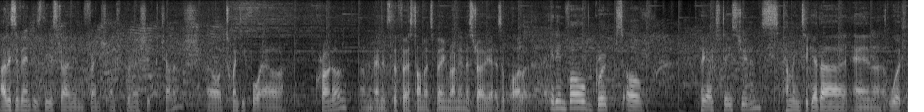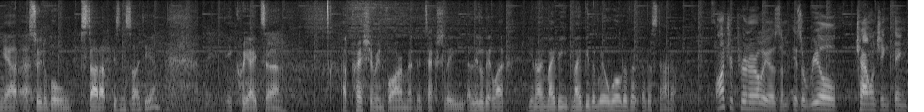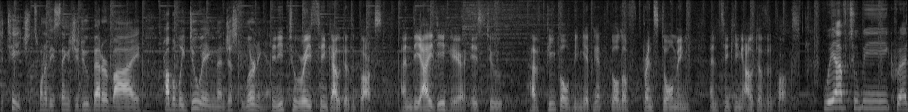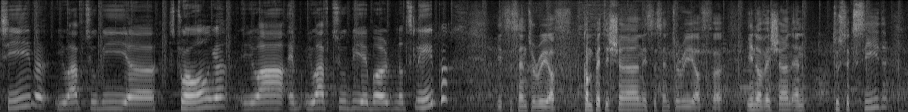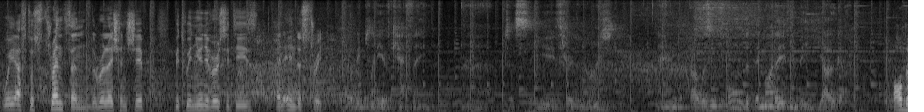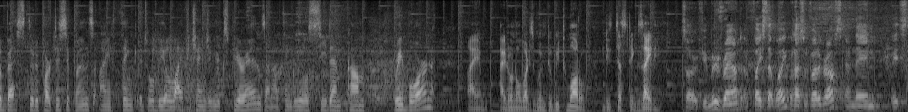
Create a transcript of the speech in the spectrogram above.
Uh, this event is the Australian French Entrepreneurship Challenge, or 24 hour chrono, um, and it's the first time it's being run in Australia as a pilot. It involved groups of PhD students coming together and uh, working out a suitable startup business idea. It creates a, a pressure environment that's actually a little bit like, you know, maybe, maybe the real world of a, of a startup. Entrepreneurialism is a real challenging thing to teach. It's one of these things you do better by probably doing than just learning it. They need to really think out of the box. And the idea here is to have people being capable of brainstorming and thinking out of the box. We have to be creative, you have to be uh, strong, you, are, you have to be able not sleep. It's a century of competition, it's a century of uh, innovation and to succeed we have to strengthen the relationship between universities and industry there'll be plenty of caffeine uh, to see you through the night. And I was informed that there might even be yoga. All the best to the participants. I think it will be a life-changing experience and I think we will see them come reborn. I, am, I don't know what is going to be tomorrow. It is just exciting. So if you move around and face that way, we'll have some photographs and then it's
